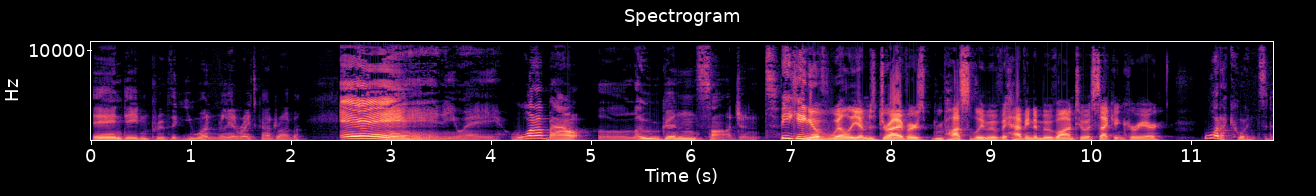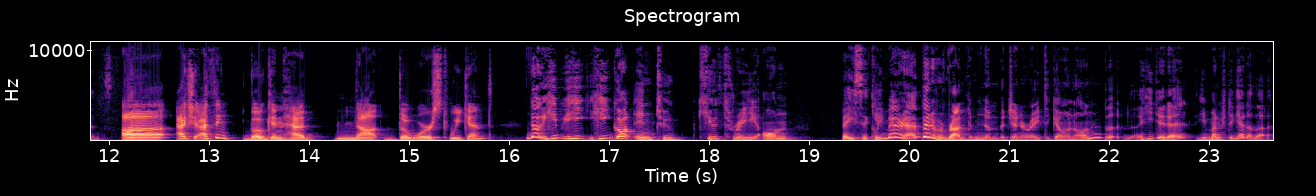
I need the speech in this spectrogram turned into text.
Indeed, and prove that you weren't really a race car driver. Anyway, what about Logan Sargent? Speaking of Williams drivers possibly move, having to move on to a second career, What a coincidence. uh, actually, I think Logan had not the worst weekend. No, he he he got into Q3 on basically merit. A bit of a random number generator going on, but he did it. He managed to get it there.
